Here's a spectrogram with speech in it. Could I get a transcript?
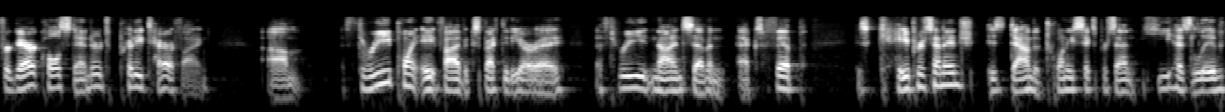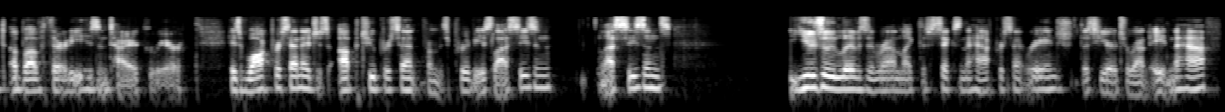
for Gerrit Cole's standards pretty terrifying. Um, 3.85 expected ERA, a 3.97 xFIP. His K percentage is down to 26%. He has lived above 30 his entire career. His walk percentage is up 2% from his previous last season, last season's usually lives around like the six and a half percent range. This year it's around eight and a half.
